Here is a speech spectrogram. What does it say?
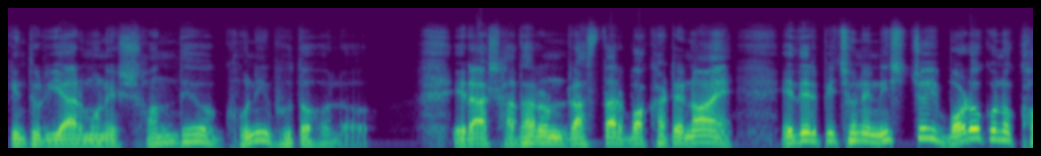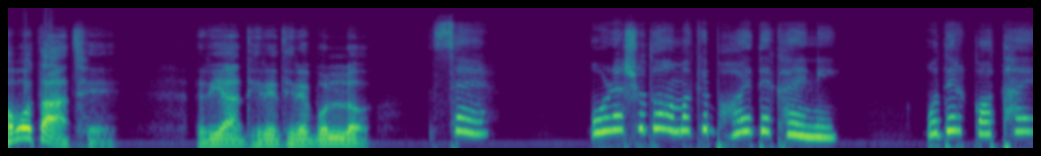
কিন্তু রিয়ার মনে সন্দেহ ঘনীভূত হল। এরা সাধারণ রাস্তার বখাটে নয় এদের পিছনে নিশ্চয়ই বড় কোনো ক্ষমতা আছে। রিয়া ধীরে ধীরে বলল স্যার ওরা শুধু আমাকে ভয় দেখায়নি ওদের কথায়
